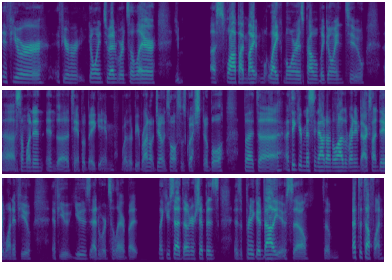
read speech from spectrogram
if you're if you're going to Edwards Helaire, you a swap I might like more is probably going to uh, someone in, in the Tampa Bay game, whether it be Ronald Jones also is questionable, but uh, I think you're missing out on a lot of the running backs on day one if you if you use Edwards Helaire. But like you said, the ownership is is a pretty good value, so so that's a tough one.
